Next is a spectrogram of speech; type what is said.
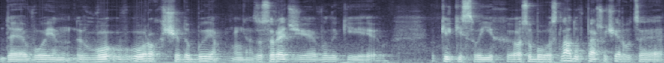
де воїн, ворог щодоби зосереджує великі кількість своїх особового складу. В першу чергу це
